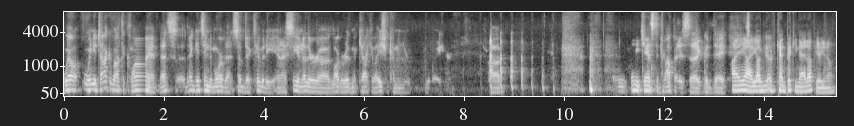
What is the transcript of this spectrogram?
Well, when you talk about the client, that's uh, that gets into more of that subjectivity, and I see another uh, logarithmic calculation coming your, your way here. Uh, any chance to drop it is a good day. I yeah, so, I'm, I'm kind of picking that up here. You know,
